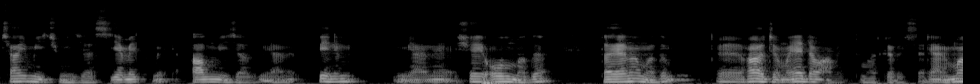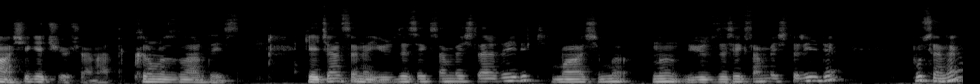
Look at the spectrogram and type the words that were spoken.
çay mı içmeyeceğiz, yemek mi almayacağız mı yani benim yani şey olmadı, dayanamadım, e, harcamaya devam ettim arkadaşlar. Yani maaşı geçiyor şu an artık kırmızılardayız. Geçen sene %85'lerdeydik. Maaşımın %85'leriydi. Bu sene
